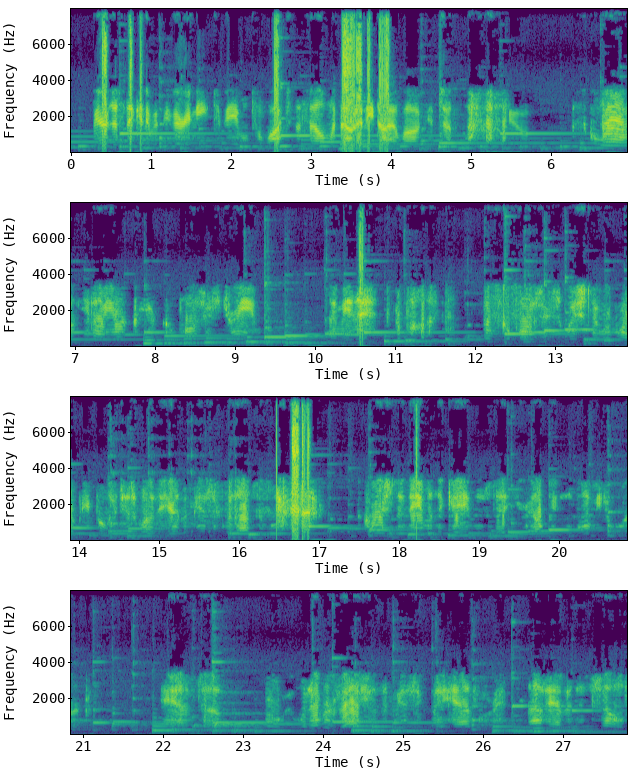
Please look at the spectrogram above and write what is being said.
We were just thinking it would be very neat to be able to watch the film without any dialogue and just listen to the score. Well, you know, your your composer's dream. I mean, some composers wish there were more people who just wanted to hear the music without the. of course, the name of the game is that you're helping the movie to work, and uh, whatever value the music may have or it not have in itself,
